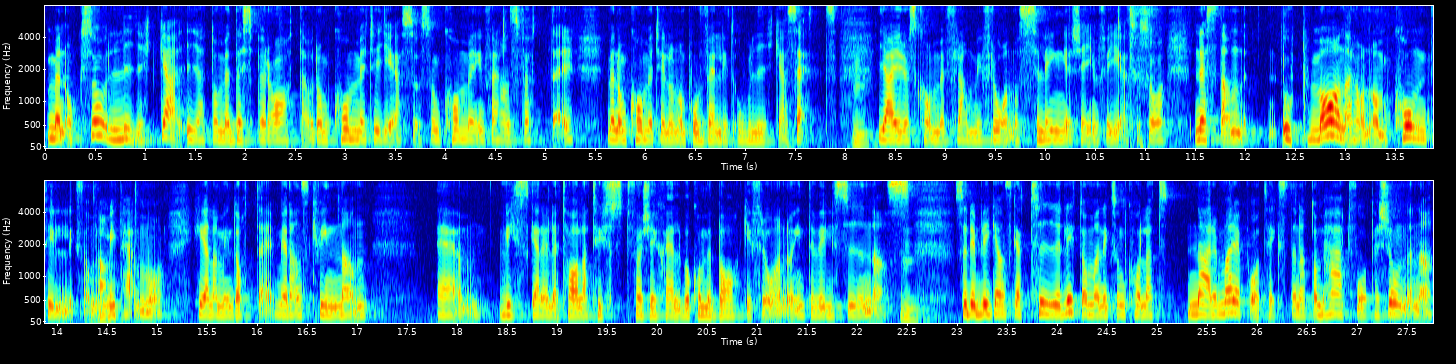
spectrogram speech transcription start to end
men också lika i att de är desperata och de kommer till Jesus, de kommer inför hans fötter, men de kommer till honom på väldigt olika sätt. Jairus kommer framifrån och slänger sig inför Jesus och nästan uppmanar honom, kom till liksom, Ja. mitt hem och hela min dotter, medan kvinnan eh, viskar eller talar tyst för sig själv och kommer bakifrån och inte vill synas. Så det blir ganska tydligt om man liksom kollat närmare på texten att de här två personerna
